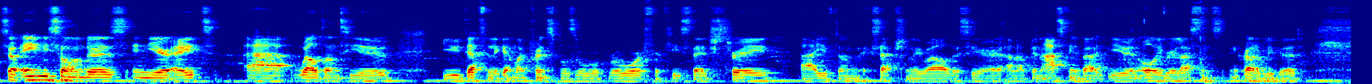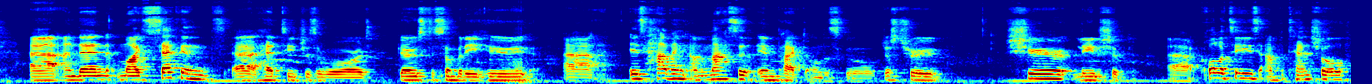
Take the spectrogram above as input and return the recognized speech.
So, Amy Saunders in year eight, uh, well done to you. You definitely get my principal's re- reward for Key Stage 3. Uh, you've done exceptionally well this year, and I've been asking about you in all of your lessons, incredibly good. Uh, and then my second uh, head teacher's award goes to somebody who uh, is having a massive impact on the school just through sheer leadership uh, qualities and potential,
